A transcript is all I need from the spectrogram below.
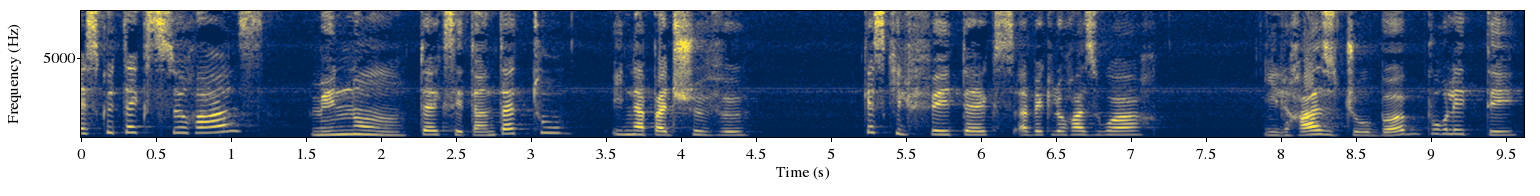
Est-ce que Tex se rase? Mais non, Tex est un tatou. Il n'a pas de cheveux. Qu'est-ce qu'il fait, Tex, avec le rasoir? Il rase Joe Bob pour l'été.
